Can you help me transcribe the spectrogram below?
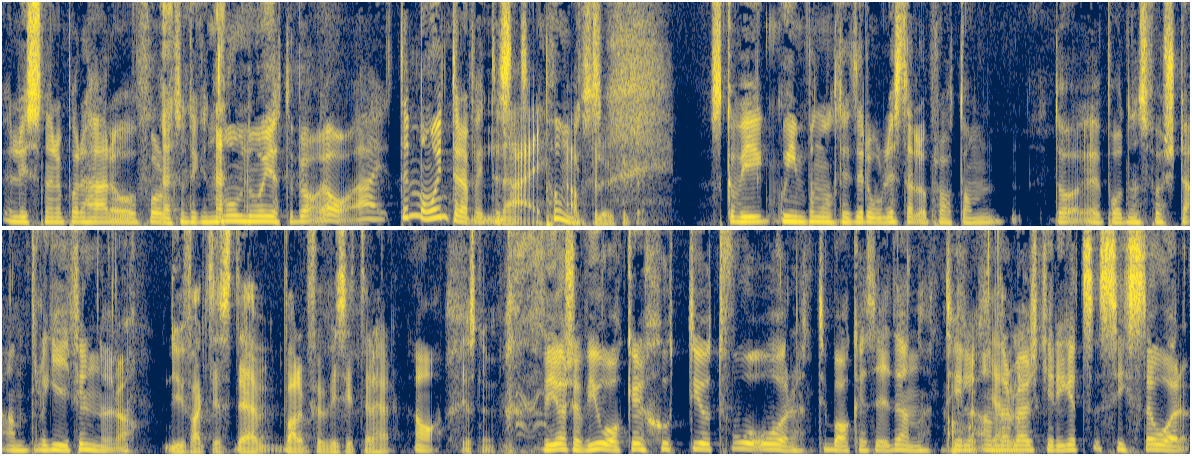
lyssnare på det här och folk som tycker att det var jättebra. Ja, nej, det var inte det faktiskt. Nej, Punkt. absolut inte. Ska vi gå in på något lite roligt istället och prata om eh, poddens första antologifilm nu då? Det är ju faktiskt det, varför vi sitter här Ja, just nu. vi gör så. Vi åker 72 år tillbaka i tiden till Jaha, andra världskrigets sista år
